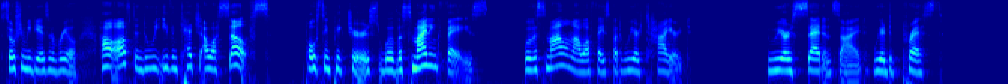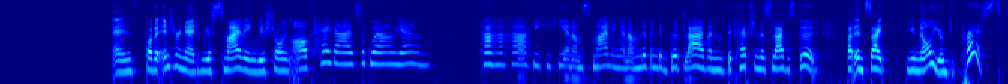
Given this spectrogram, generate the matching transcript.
Social media isn't real. How often do we even catch ourselves posting pictures with a smiling face, with a smile on our face, but we are tired. We are sad inside. We are depressed. And for the internet, we are smiling, we are showing off, hey guys, look where I am. Ha ha ha, he he he, and I'm smiling and I'm living the good life, and the caption is life is good. But inside, you know, you're depressed.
